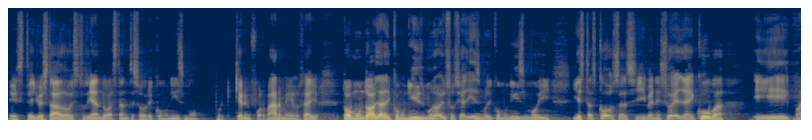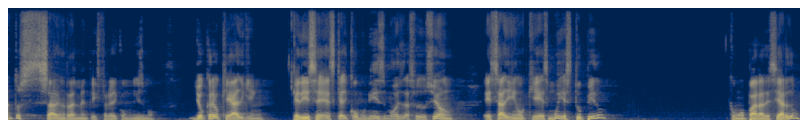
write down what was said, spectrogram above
Este, yo he estado estudiando bastante sobre comunismo porque quiero informarme, o sea, todo el mundo habla del comunismo, ¿no? El socialismo, el comunismo y, y estas cosas, y Venezuela y Cuba, y ¿cuántos saben realmente historia del comunismo? Yo creo que alguien que dice es que el comunismo es la solución, es alguien o que es muy estúpido como para desearlo,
